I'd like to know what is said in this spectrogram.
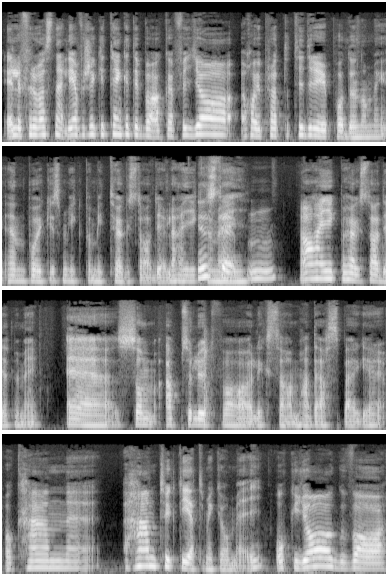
eller för att vara snäll, jag försöker tänka tillbaka, för jag har ju pratat tidigare i podden om en, en pojke som gick på mitt högstadie, eller han gick Just med det, mig. mm. Ja, han gick på högstadiet med mig. Eh, som absolut var liksom, hade Asperger. Och han, eh, han tyckte jättemycket om mig. Och jag var,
